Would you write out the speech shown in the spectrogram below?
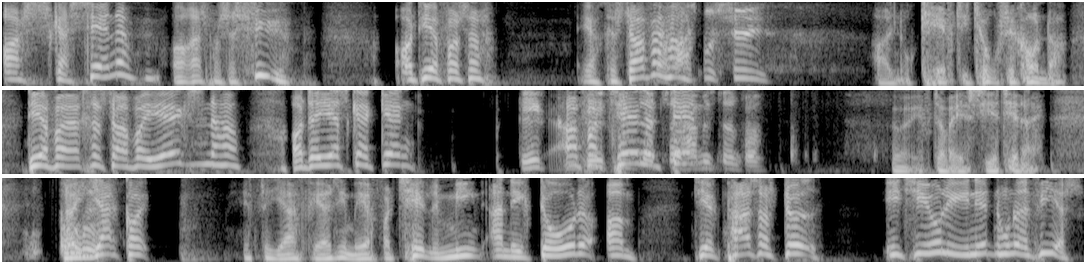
og skal sende, og Rasmus er syg, og derfor så... Jeg Christoffer her. Rasmus syg. Hold nu kæft i to sekunder. Derfor er Christoffer Eriksen her, og da jeg skal gang Det, Og fortælle det, det, den- for. Hør efter, hvad jeg siger til dig. Når jeg går... Efter jeg er færdig med at fortælle min anekdote om Dirk Passers død i Tivoli i 1980,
